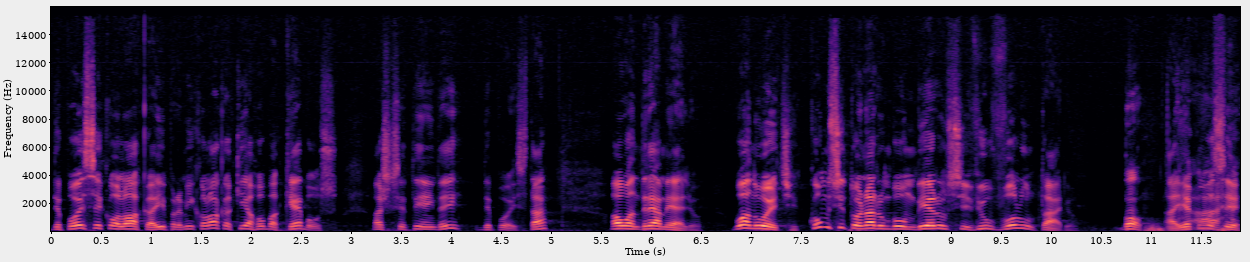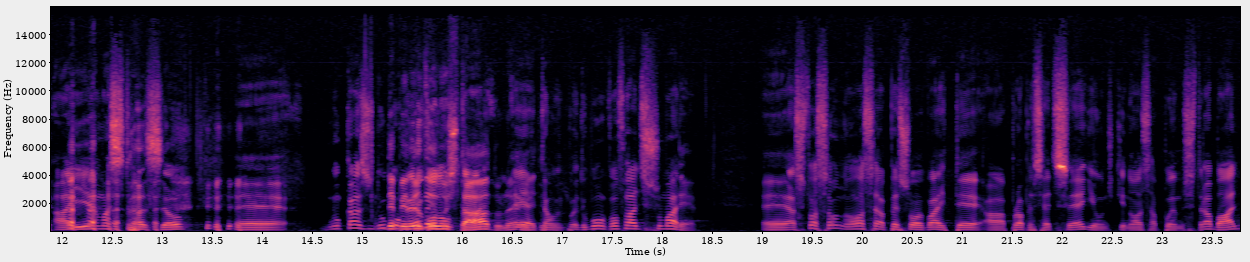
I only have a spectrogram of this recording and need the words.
depois você coloca aí para mim, coloca aqui arroba Kebbles, acho que você tem ainda aí, depois, tá? ao André Amélio. Boa noite. Como se tornar um bombeiro civil voluntário? Bom, aí é com a, você. Aí é uma situação. é, no caso do Dependendo bombeiro voluntário, do estado, né? É, então, do, bom, vou falar de Sumaré. É, a situação nossa, a pessoa vai ter a própria SETSEG, onde que nós apoiamos esse trabalho,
